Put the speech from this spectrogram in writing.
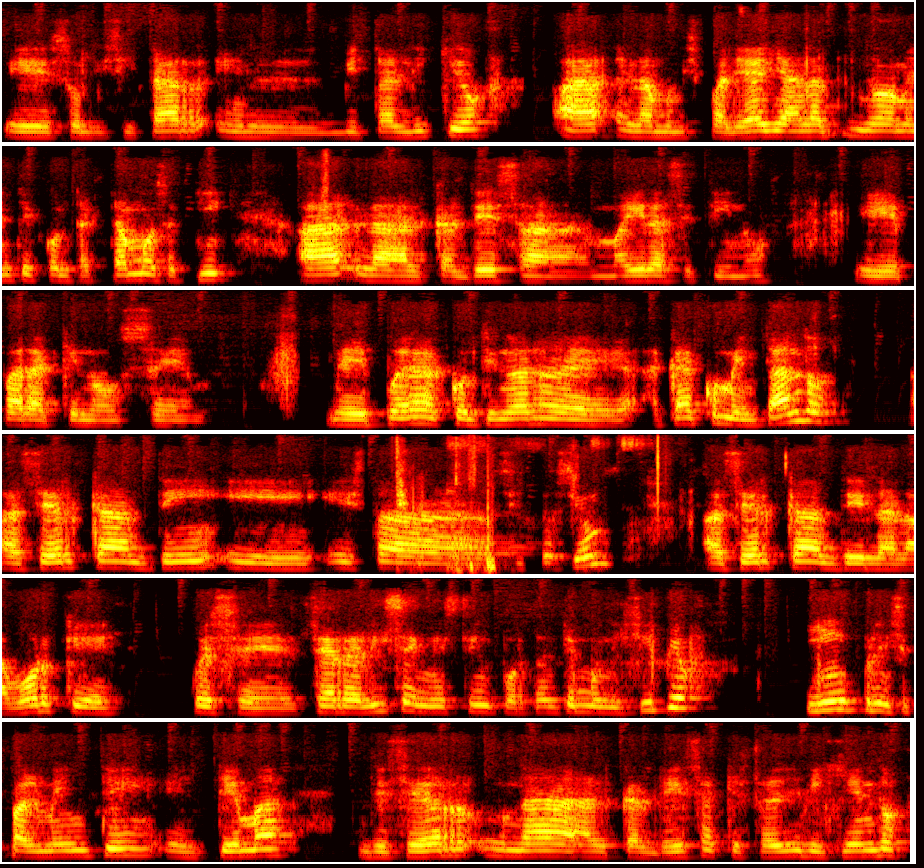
eh, solicitar el vital líquido a la municipalidad. Ya nuevamente contactamos aquí a la alcaldesa Mayra Cetino eh, para que nos eh, pueda continuar acá comentando acerca de esta situación acerca de la labor que pues se realiza en este importante municipio y principalmente el tema de ser una alcaldesa que está dirigiendo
